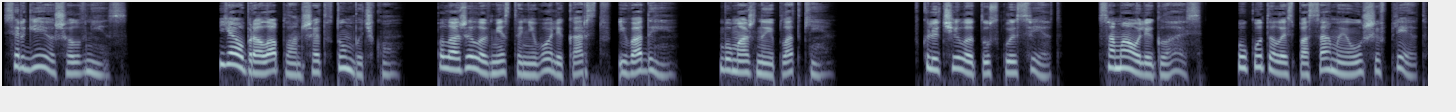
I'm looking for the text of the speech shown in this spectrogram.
Сергей ушел вниз. Я убрала планшет в тумбочку, положила вместо него лекарств и воды, бумажные платки. Включила тусклый свет, сама улеглась, укуталась по самые уши в плед,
